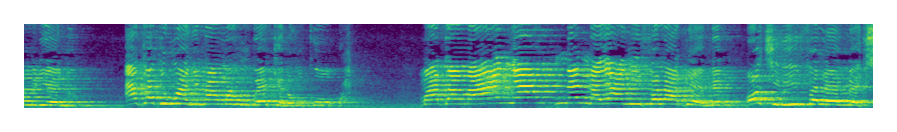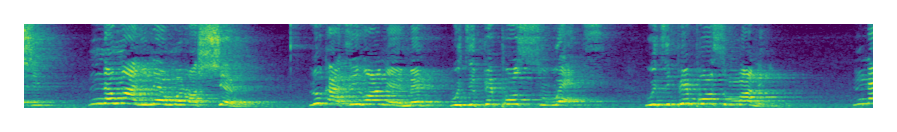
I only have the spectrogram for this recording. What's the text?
mmiri elu agadi nwaanyị na-amaghị mgbe e ekere nkụ ụkwa. Madam anya nne nna ya anyị ifela ada eme o chiri ifela emechi. Nne nwaanyị na-enwerọ shem lukat ihe ọ na-eme wit peoples sweat wit peoples money. Nne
